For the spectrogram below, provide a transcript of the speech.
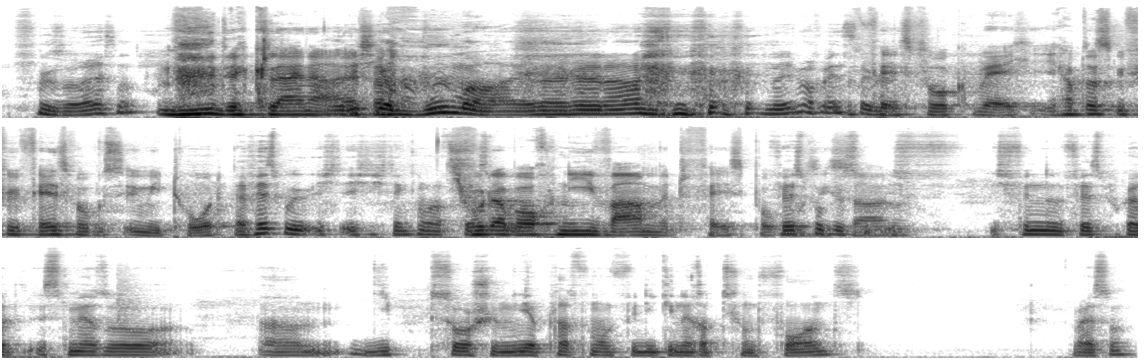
Wieso weißt du? Der kleine Ein richtiger Alter. Boomer, Alter. Keine Ahnung. Nicht auf Instagram. Facebook wäre ich. Ich habe das Gefühl, Facebook ist irgendwie tot. Ja, Facebook, ich, ich, ich denke mal, Ich wurde aber auch nie warm mit Facebook, Facebook muss ich ist, sagen. ich, ich finde, Facebook hat, ist mehr so ähm, die Social Media Plattform für die Generation vor uns. weißt du?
